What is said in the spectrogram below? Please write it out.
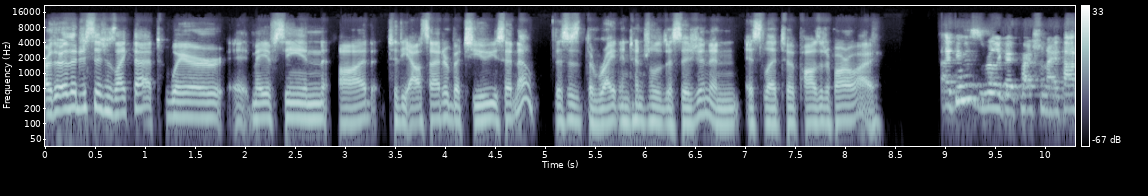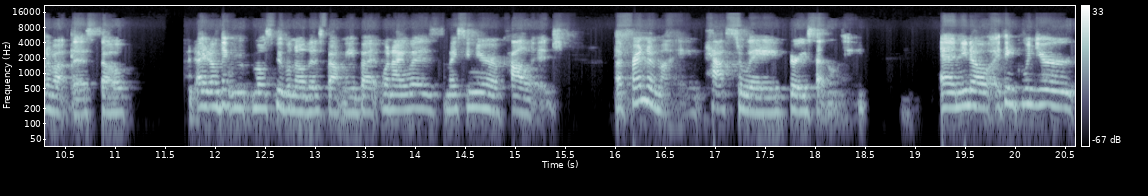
Are there other decisions like that where it may have seemed odd to the outsider, but to you, you said, no, this is the right intentional decision and it's led to a positive ROI? I think this is a really good question. I thought about this. So I don't think most people know this about me, but when I was my senior year of college, a friend of mine passed away very suddenly. And, you know, I think when you're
